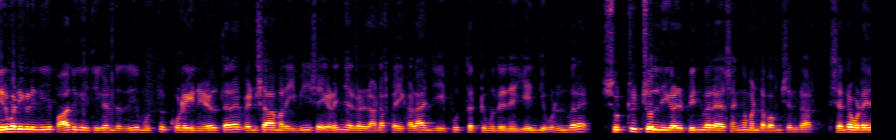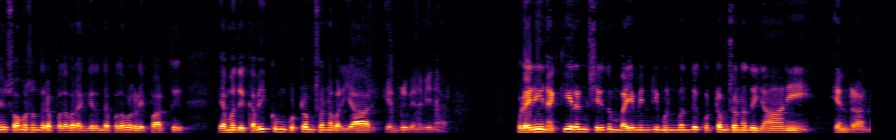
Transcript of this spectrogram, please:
திருவடிகளிலேயே பாதுகை திகழ்ந்தது முத்துக்குடை நிழல்தர வெண்சாமரை வீச இளைஞர்கள் அடப்பை களாஞ்சி பூத்தட்டு முதலினை ஏந்தி உடன்வர சுற்றுச்சொல்லிகள் பின்வர சங்கமண்டபம் சென்றார். சென்றவுடனே சோமசுந்தர புலவர் அங்கிருந்த புலவர்களை பார்த்து எமது கவிக்கும் குற்றம் சொன்னவர் யார்? என்று வினவினார். உடனே நக்கீரன் சிறிதும் பயமின்றி முன்வந்து குற்றம் சொன்னது யானே என்றான்.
